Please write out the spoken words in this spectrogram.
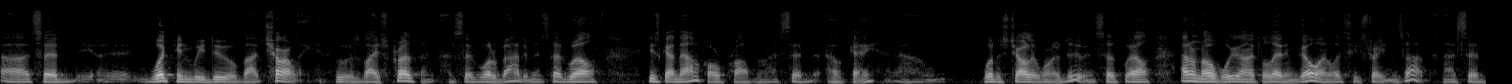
uh, said, uh, What can we do about Charlie, who was vice president? I said, What about him? He said, Well, he's got an alcohol problem. I said, Okay, uh, what does Charlie want to do? And says, Well, I don't know, we're going to have to let him go unless he straightens up. And I said,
